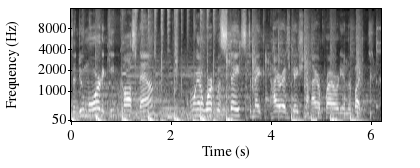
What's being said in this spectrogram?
to do more to keep costs down. And we're going to work with states to make higher education a higher priority in their budgets.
